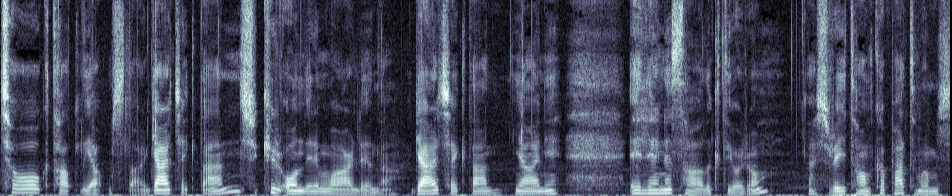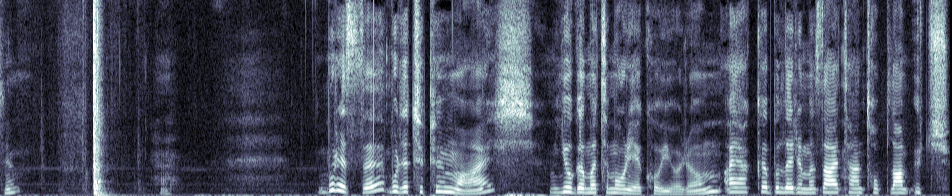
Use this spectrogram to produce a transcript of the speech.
Çok tatlı yapmışlar. Gerçekten şükür onların varlığına. Gerçekten yani ellerine sağlık diyorum. Şurayı tam kapatmamışım. Burası, burada tüpüm var. Yoga matımı oraya koyuyorum. Ayakkabılarımı zaten toplam 3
